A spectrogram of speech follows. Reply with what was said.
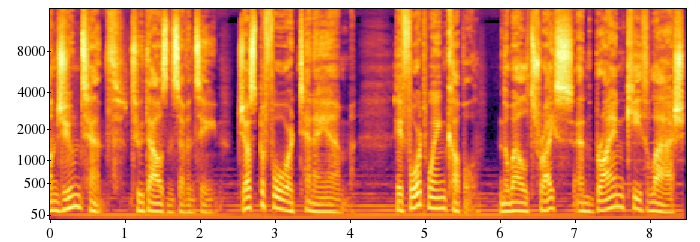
On June 10th, 2017, just before 10 a.m., a Fort Wayne couple, Noele Trice and Bryan Keith Lash,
